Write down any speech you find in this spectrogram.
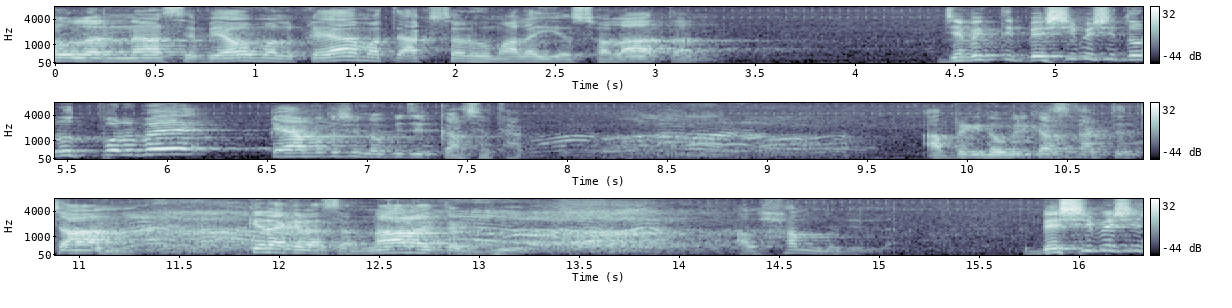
আউলান্না সে বেয়াউমাল কেয়ামতে আকসার হুম আলাইয়া সলাতান। যে ব্যক্তি বেশি বেশি দরুদ পড়বে, কেয়ামতে সে নবীজির কাছে থাকবে। আপনি কি নবীর কাছে থাকতে চান? কেরা কেরা চান? না রায় তাকবীর। আলহামদুলিল্লাহ। বেশি বেশি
